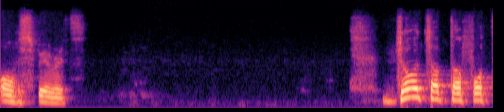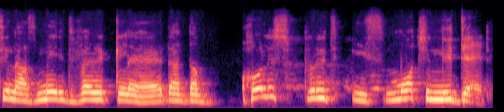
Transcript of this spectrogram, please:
of spirit. John chapter 14 has made it very clear that the Holy Spirit is much needed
